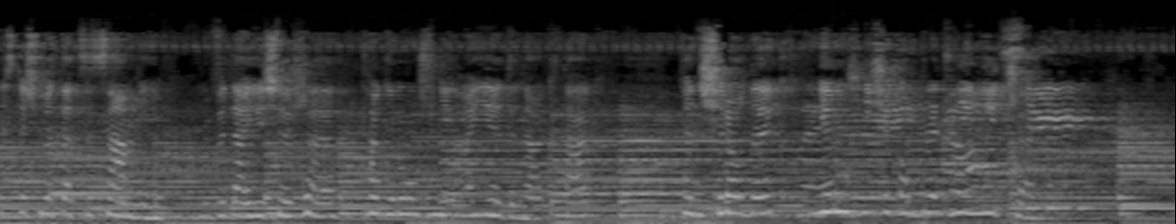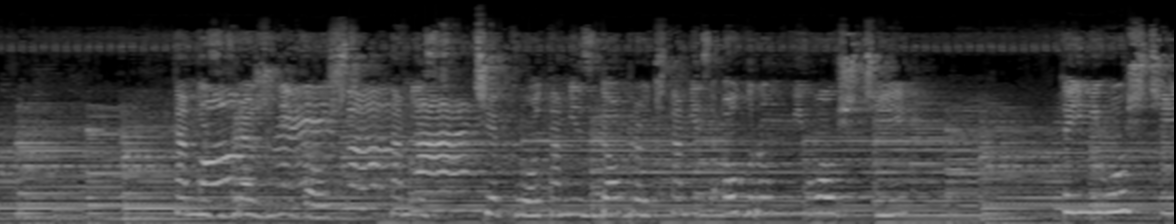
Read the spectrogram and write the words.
Jesteśmy tacy sami. Wydaje się, że tak różni, a jednak, tak? Ten środek nie różni się kompletnie niczym. Ciepło, tam jest dobroć, tam jest ogrom miłości. Tej miłości,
